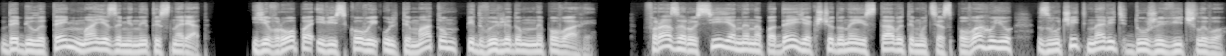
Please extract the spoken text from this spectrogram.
де бюлетень має замінити снаряд. Європа і військовий ультиматум під виглядом неповаги. Фраза Росія не нападе, якщо до неї ставитимуться з повагою, звучить навіть дуже ввічливо.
